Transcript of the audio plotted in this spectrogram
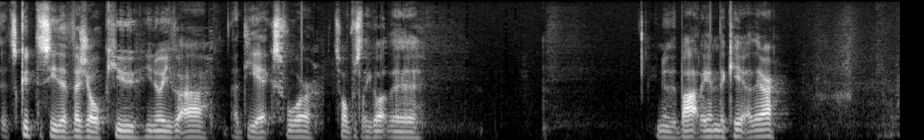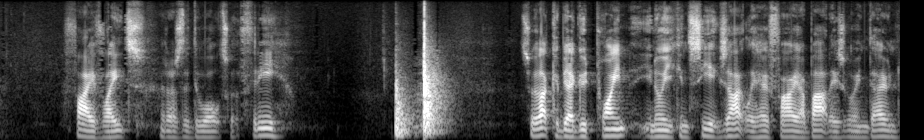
it's good to see the visual cue. You know, you've got a, a DX4. It's obviously got the, you know, the battery indicator there. Five lights, whereas the DeWalt's got three. So that could be a good point. You know, you can see exactly how far your battery is going down.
